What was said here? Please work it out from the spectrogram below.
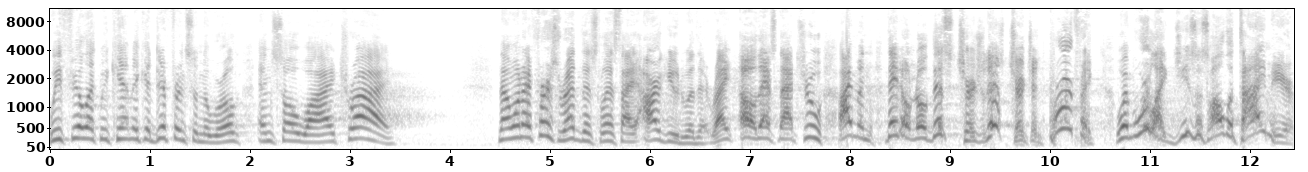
We feel like we can't make a difference in the world, and so why try? Now, when I first read this list, I argued with it, right? Oh, that's not true. I'm in, they don't know this church. This church is perfect. When we're like Jesus all the time here.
